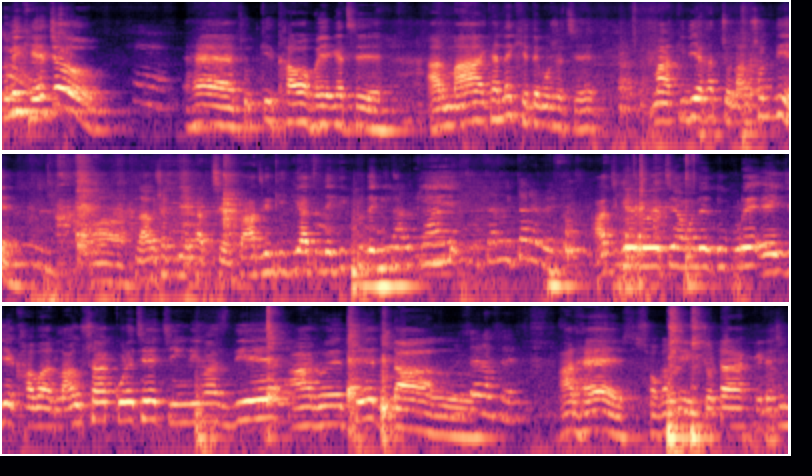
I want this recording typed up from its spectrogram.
তুমি খেয়েছো? হ্যাঁ চুটকি খাওয়া হয়ে গেছে। আর মা এখানে খেতে বসেছে। মা কি দিয়ে খাচ্ছ? লাউ শাক দিয়ে? লাউ শাক দিয়ে খাচ্ছে। তো আজকে কি কি আছে দেখি একটু দেখি না কি? আজকে রয়েছে আমাদের দুপুরে এই যে খাবার। লাউ শাক করেছে চিংড়ি মাছ দিয়ে আর রয়েছে ডাল। আর হ্যাঁ সকালে যে ইঁচড়টা কেটেছিল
